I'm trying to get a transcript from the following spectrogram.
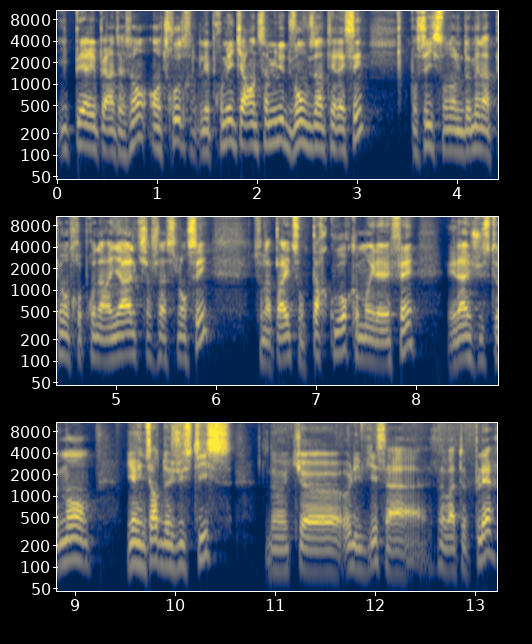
hyper hyper intéressants. Entre autres, les premiers 45 minutes vont vous intéresser pour ceux qui sont dans le domaine un peu entrepreneurial, qui cherchent à se lancer. On a parlé de son parcours, comment il avait fait. Et là, justement, il y a une sorte de justice donc euh, Olivier, ça, ça va te plaire.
